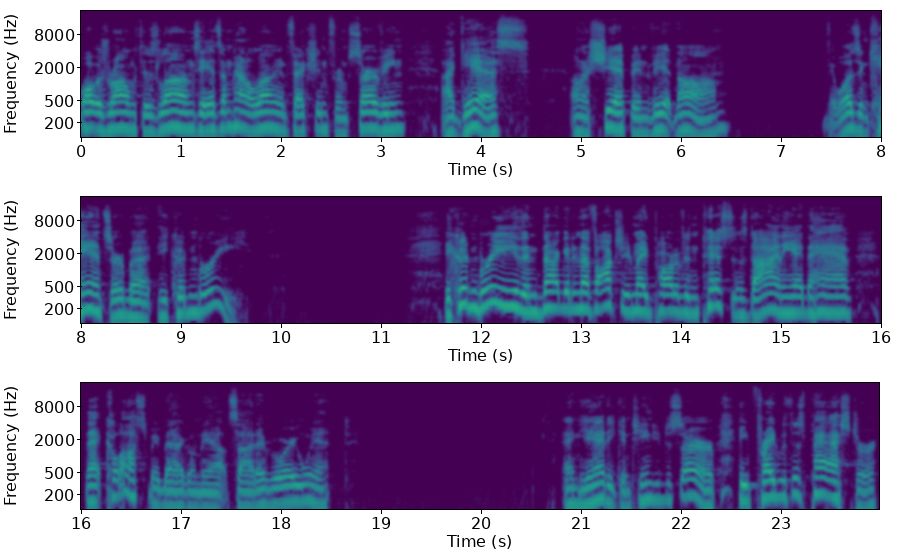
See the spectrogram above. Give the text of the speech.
what was wrong with his lungs. He had some kind of lung infection from serving, I guess, on a ship in Vietnam. It wasn't cancer, but he couldn't breathe. He couldn't breathe and not get enough oxygen made part of his intestines die, and he had to have that colostomy bag on the outside everywhere he went. And yet he continued to serve. He prayed with his pastor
